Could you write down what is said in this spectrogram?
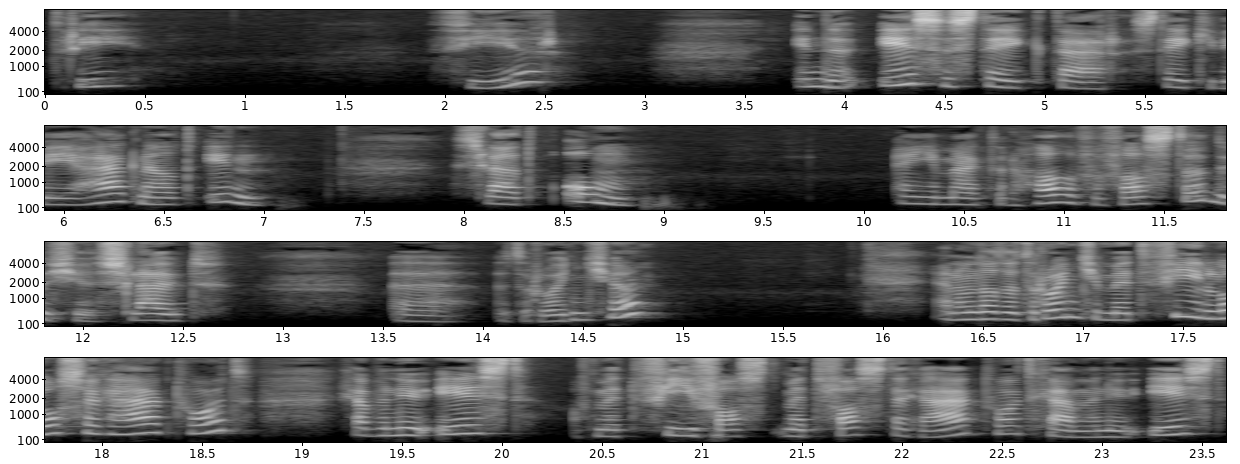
3 4 in de eerste steek daar steek je weer je haaknaald in. Slaat om. En je maakt een halve vaste dus je sluit uh, het rondje en omdat het rondje met vier losse gehaakt wordt gaan we nu eerst of met vier vast met vaste gehaakt wordt gaan we nu eerst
